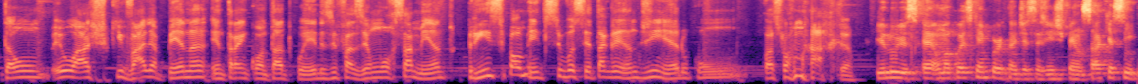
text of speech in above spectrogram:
Então, eu acho que vale a pena entrar em contato com eles e fazer um orçamento, principalmente se você está ganhando dinheiro com, com a sua marca. E Luiz, é uma coisa que é importante se a gente pensar que assim,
